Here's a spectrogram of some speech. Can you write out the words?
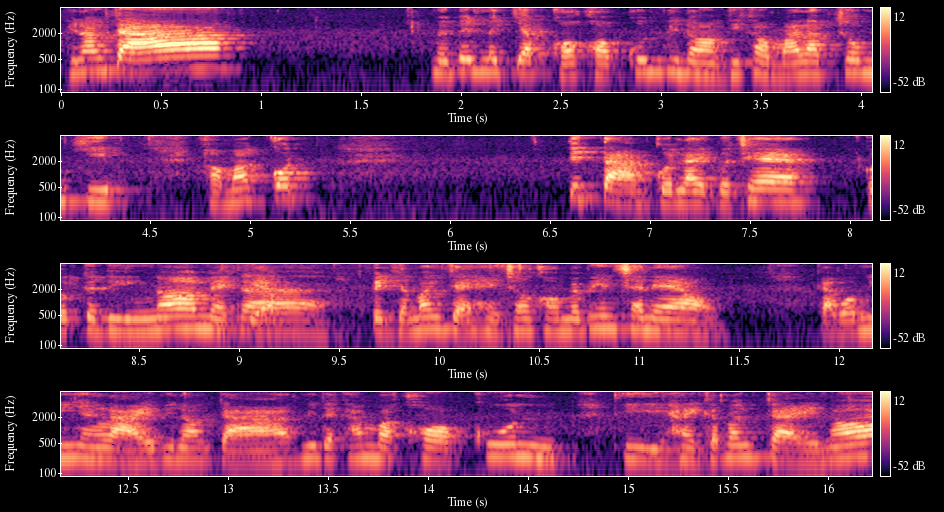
พี่น้องจ้าไม่เป็นไม่เจ็บขอขอบคุณพี่น้องที่เข้ามารับชมคลิป เข้ามากด ติดตามกดไลค์กดแชร์ กดกระดิ่งเนาะแม่แก้จ้าวเป็นกำลังใจให้ช่องของแม่เพ่นชาแนลกับว่ามีอย่างไรพี่น้องจ๋ามีแต่คำว่าขอบคุณที่ให้กำลังใจเนาะ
